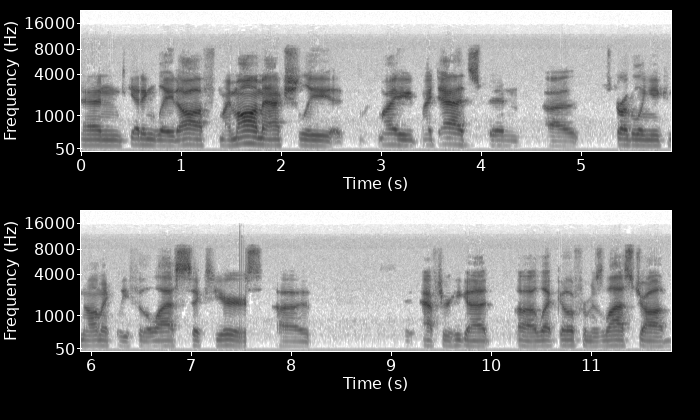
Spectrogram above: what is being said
and getting laid off. My mom actually, my my dad's been uh, struggling economically for the last six years uh, after he got uh, let go from his last job.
